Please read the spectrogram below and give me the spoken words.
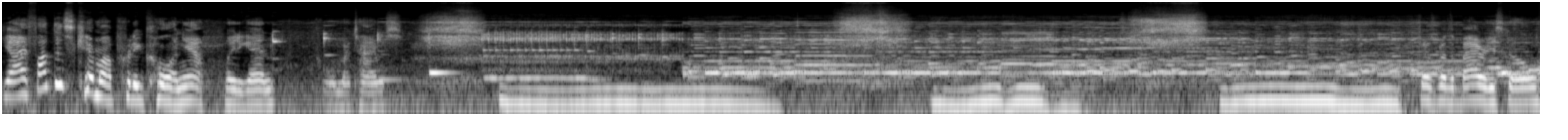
Yeah, I thought this came out pretty cool, and yeah, wait again, one more times. Where the batteries go.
